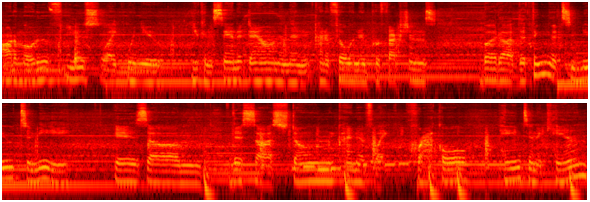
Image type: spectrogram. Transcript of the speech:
automotive use, like when you you can sand it down and then kind of fill in imperfections. But uh, the thing that's new to me is um, this uh, stone kind of like crackle paint in a can.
